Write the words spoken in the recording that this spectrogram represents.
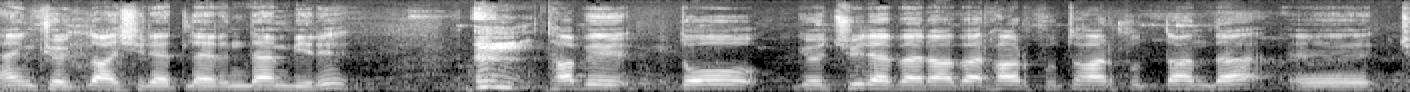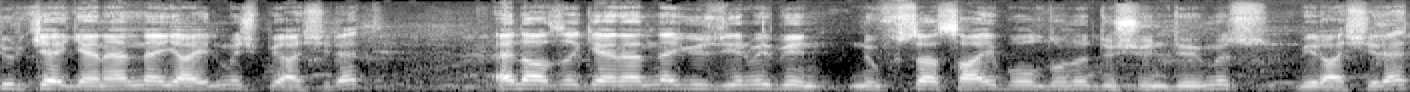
en köklü aşiretlerinden biri. Tabi Doğu göçüyle beraber Harput, Harput'tan da e, Türkiye geneline yayılmış bir aşiret. Elazığ geneline 120 bin nüfusa sahip olduğunu düşündüğümüz bir aşiret.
